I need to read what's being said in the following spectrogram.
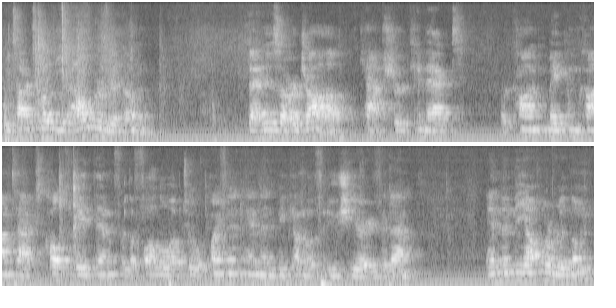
We talked about the algorithm that is our job, capture, connect, or con, make them contacts, cultivate them for the follow-up to appointment, and then become a fiduciary for them. And then the algorithm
